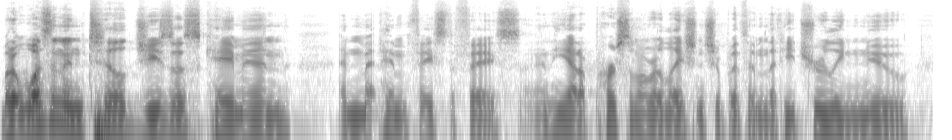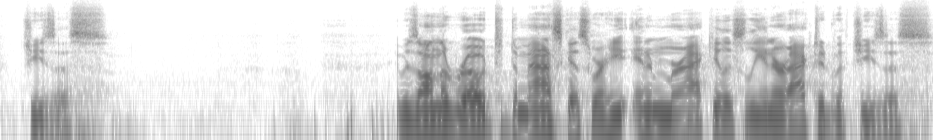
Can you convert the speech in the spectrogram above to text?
But it wasn't until Jesus came in and met him face to face and he had a personal relationship with him that he truly knew Jesus. It was on the road to Damascus where he miraculously interacted with Jesus.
